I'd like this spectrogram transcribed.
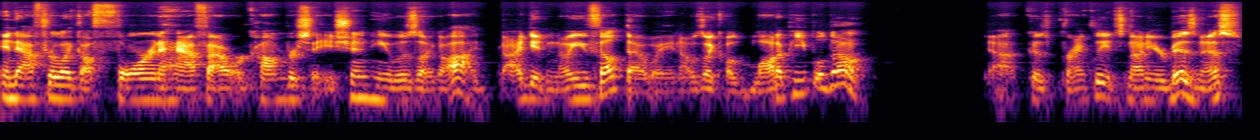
And after like a four and a half hour conversation, he was like, oh, I, I didn't know you felt that way. And I was like, a lot of people don't. Yeah, because frankly, it's none of your business.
